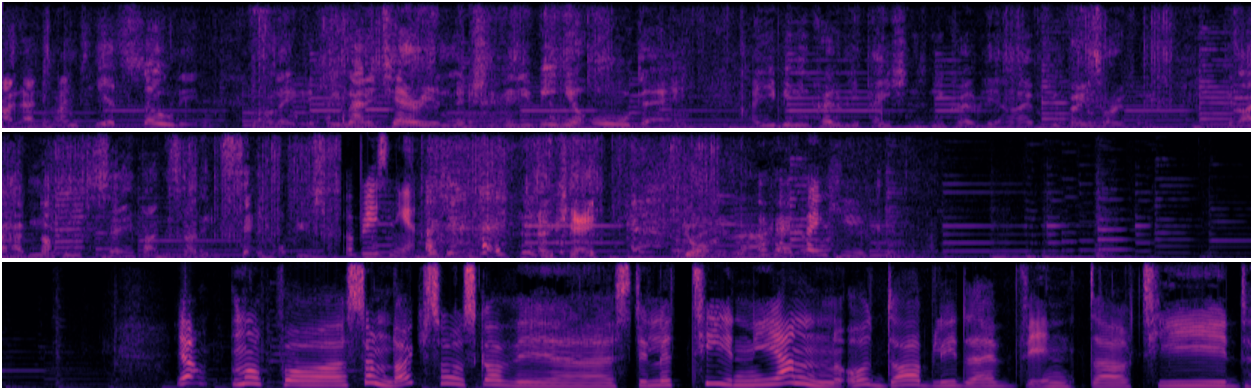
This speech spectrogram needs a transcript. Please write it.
I, that's, I'm here solely on a, a humanitarian mission because you've been here all day and you've been incredibly patient and incredibly, and I feel very sorry for you because I have nothing to say about this matter except what you. Opplysninger. Okay, okay. go on. Okay, thank you. Ja, nå på søndag så skal vi eh, stille tiden igjen, og da blir det vintertid.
